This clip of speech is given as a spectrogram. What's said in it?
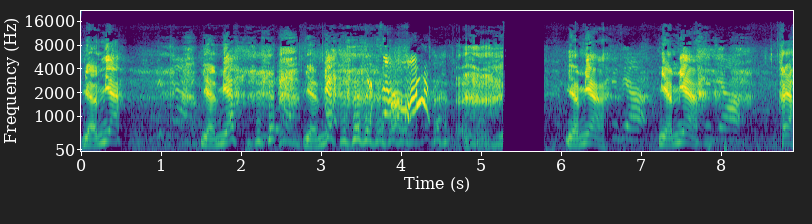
绵绵，绵绵，绵绵，绵绵，绵绵，看呀，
